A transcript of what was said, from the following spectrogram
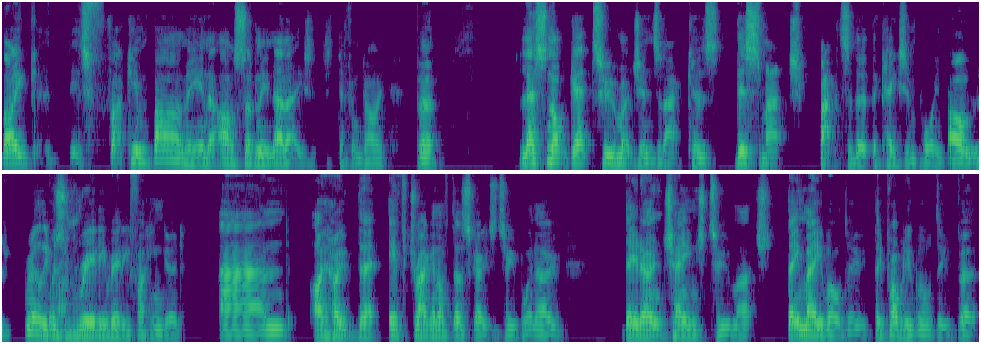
Like it's fucking balmy, and oh, suddenly no, no, he's a different guy. But let's not get too much into that because this match, back to the the case in point, oh, it was really was really, really fucking good. And I hope that if Dragunov does go to 2.0, they don't change too much. They may well do. They probably will do, but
